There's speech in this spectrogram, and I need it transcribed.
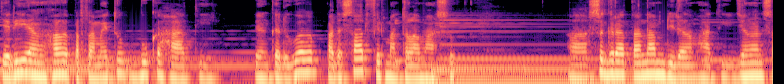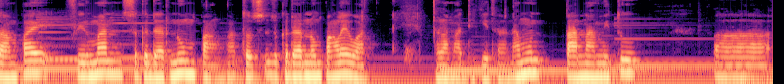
Jadi yang hal pertama itu buka hati, dan kedua pada saat firman telah masuk, uh, segera tanam di dalam hati. Jangan sampai firman sekedar numpang atau sekedar numpang lewat dalam hati kita. Namun tanam itu uh,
